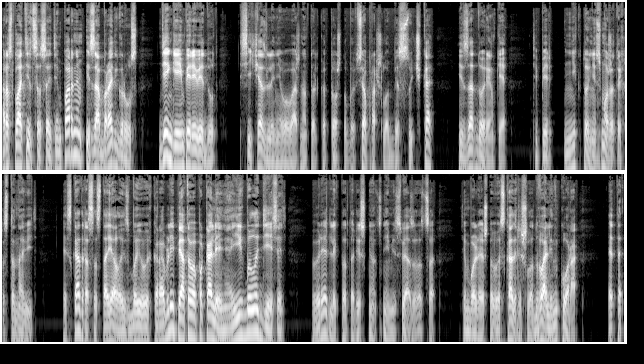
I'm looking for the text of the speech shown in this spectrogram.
расплатиться с этим парнем и забрать груз. Деньги им переведут. Сейчас для него важно только то, чтобы все прошло без сучка и задоринки. Теперь никто не сможет их остановить. Эскадра состояла из боевых кораблей пятого поколения, и их было десять. Вряд ли кто-то рискнет с ними связываться — тем более, что в эскадре шло два линкора. Это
